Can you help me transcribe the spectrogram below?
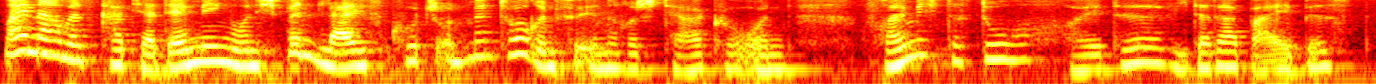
Mein Name ist Katja Demming und ich bin Life Coach und Mentorin für innere Stärke und freue mich, dass du heute wieder dabei bist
